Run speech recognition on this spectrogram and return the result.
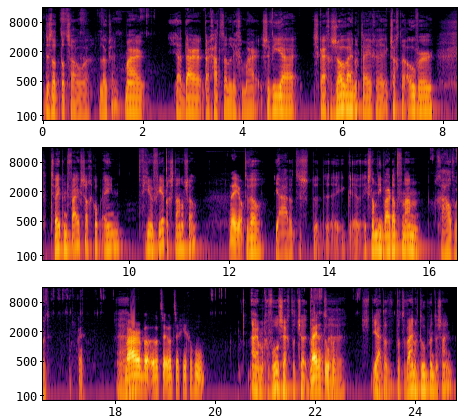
dus dat, dat zou eh, leuk zijn. Maar ja, daar, daar gaat het aan liggen. Maar Sevilla, ze krijgen zo weinig tegen. Ik zag er over 2,5 zag ik op 1,44 staan of zo. Nee joh. Terwijl, ja, dat is. dat- ik, eh, ik snap niet waar dat vandaan gehaald wordt. Oké. Eh, Maar wa- wat, wat zeg je gevoel? Nou ja, mijn gevoel zegt dat je... Dat, Weinig doelpunten. Ja, dat, dat er weinig doelpunten zijn.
